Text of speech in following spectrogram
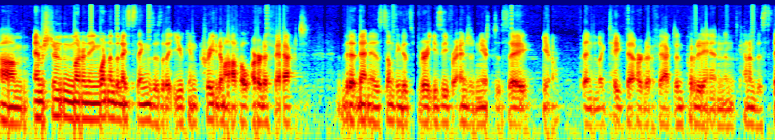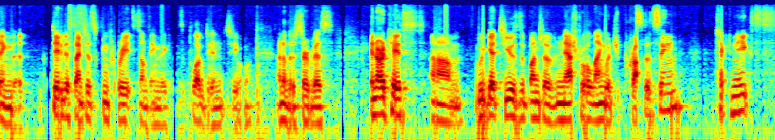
Um, and machine learning, one of the nice things is that you can create a model artifact that then is something that's very easy for engineers to say, you know, then like take that artifact and put it in and kind of this thing that data scientists can create something that gets plugged into another service. In our case, um, we get to use a bunch of natural language processing techniques,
